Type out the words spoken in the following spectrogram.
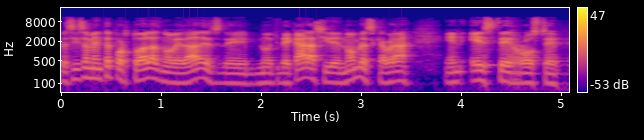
precisamente por todas las novedades de, caras y de nombres que habrá en este roster.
